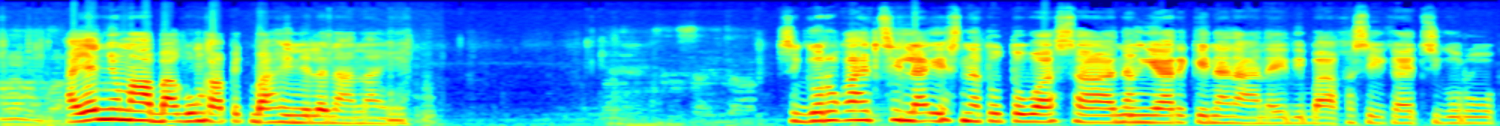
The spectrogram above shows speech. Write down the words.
Ano ba? Ayan yung mga bagong kapitbahay nila nanay. Siguro kahit sila is natutuwa sa nangyari kina nanay, 'di ba? Kasi kahit siguro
